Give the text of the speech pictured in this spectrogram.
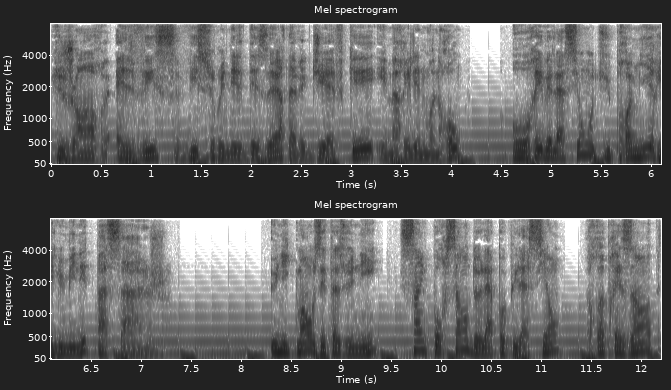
du genre Elvis vit sur une île déserte avec JFK et Marilyn Monroe, aux révélations du premier illuminé de passage. Uniquement aux États-Unis, 5 de la population représente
